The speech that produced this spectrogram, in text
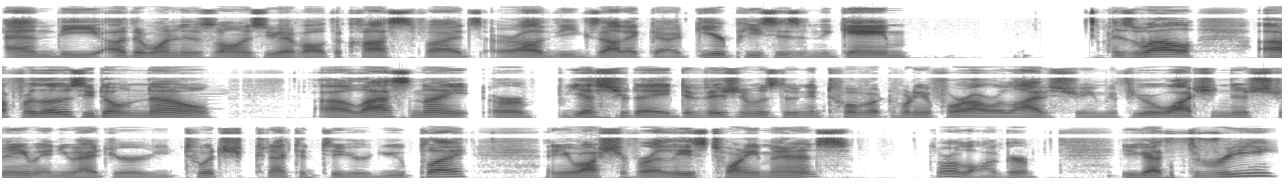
and the other one as long as you have all the classifieds or all the exotic uh, gear pieces in the game. As well, uh, for those who don't know, uh, last night or yesterday, Division was doing a 12, 24 hour live stream. If you were watching their stream and you had your Twitch connected to your Uplay and you watched it for at least 20 minutes or longer, you got three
